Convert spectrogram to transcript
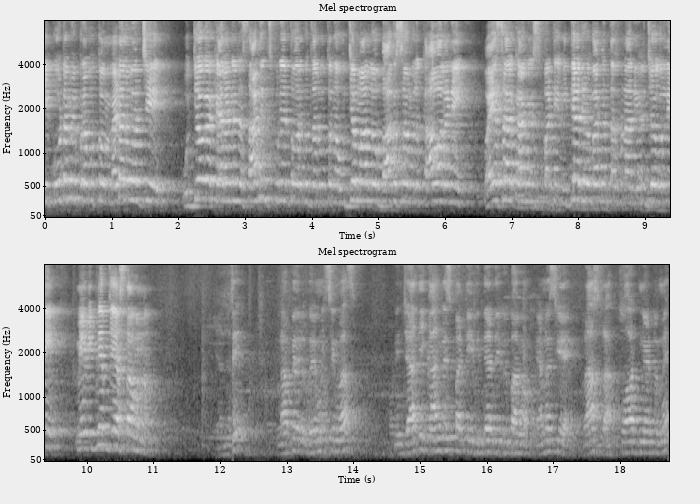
ఈ కూటమి ప్రభుత్వం మెడలు వచ్చి ఉద్యోగ క్యాలెండర్ను సాధించుకునేంత వరకు జరుగుతున్న ఉద్యమాల్లో భాగస్వాములు కావాలని వైఎస్ఆర్ కాంగ్రెస్ పార్టీ విద్యార్థి విభాగం తరఫున నిరుద్యోగుల్ని మేము విజ్ఞప్తి చేస్తా ఉన్నాం. నా పేరు వేముల శ్రీనివాస్. నేను జాతీయ కాంగ్రెస్ పార్టీ విద్యార్థి విభాగం ఎన్ఎస్యుఐ రాష్ట్ర కోఆర్డినేటర్ని.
